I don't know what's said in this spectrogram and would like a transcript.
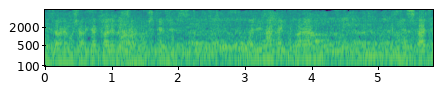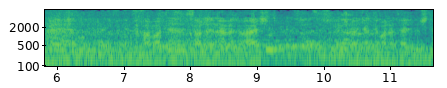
میزان مشارکت کار بسیار مشکل نیست ولی من فکر می‌کنم نسبت به انتخابات سال 98 مشارکت بالاتری داشته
